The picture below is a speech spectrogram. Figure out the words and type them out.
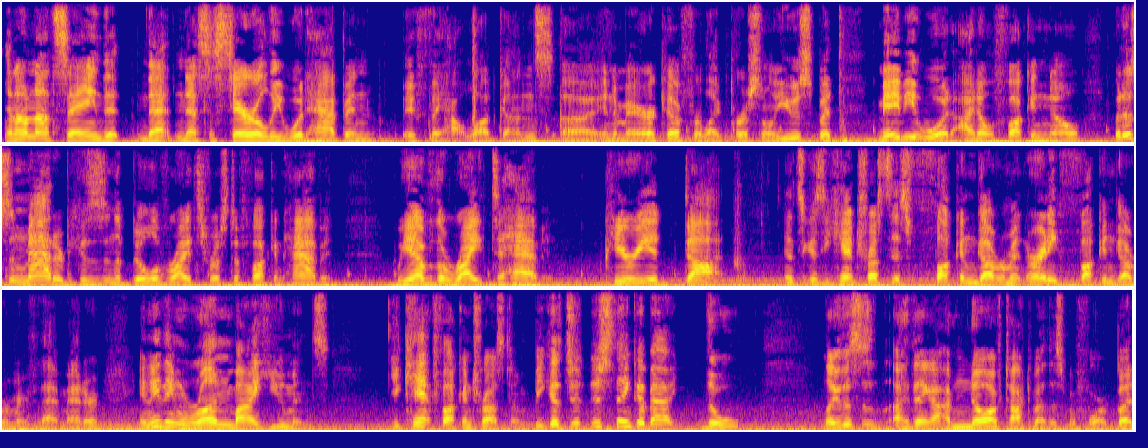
And I'm not saying that that necessarily would happen if they outlawed guns uh, in America for like personal use, but maybe it would. I don't fucking know. But it doesn't matter because it's in the Bill of Rights for us to fucking have it. We have the right to have it. Period. Dot. It's because you can't trust this fucking government, or any fucking government for that matter. Anything run by humans. You can't fucking trust them. Because just, just think about the. Like, this is. I think. I know I've talked about this before, but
